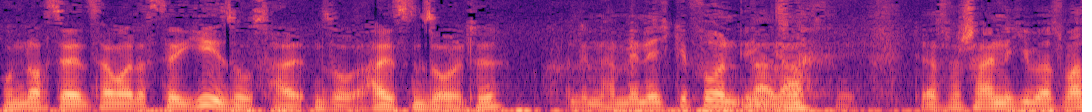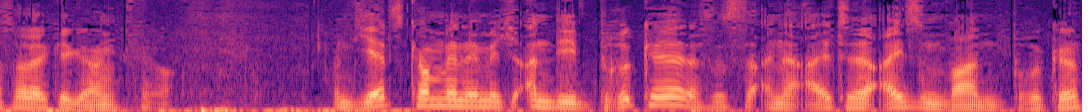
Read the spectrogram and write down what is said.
Und noch seltsamer, dass der Jesus halten so, heißen sollte. Und den haben wir nicht gefunden. Den also, nicht. der ist wahrscheinlich übers Wasser weggegangen. Ja. Und jetzt kommen wir nämlich an die Brücke. Das ist eine alte Eisenbahnbrücke,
